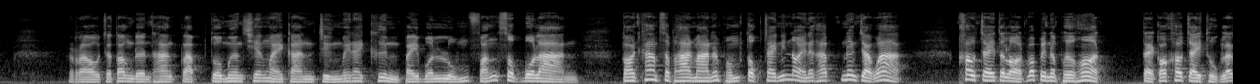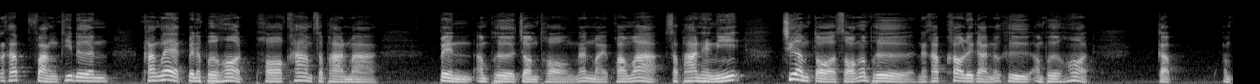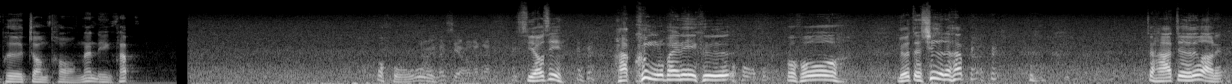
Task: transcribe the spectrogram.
เราจะต้องเดินทางกลับตัวเมืองเชียงใหม่กัน จึงไม่ได้ขึ้นไปบนหลุมฝังศพโบราณ ตอนข้ามสะพานมานั้นผมตกใจนิดหน่อยนะครับ เนื่องจากว่าเข้าใจตลอดว่าเป็นอำเภอฮอด แต่ก็เข้าใจถูกแล้วนะครับ ฝั่งที่เดินครั้งแรกเป็นอำเภอฮอด พอข้ามสะพานมา เป็นอำเภอจอมทอง นั่นหมายความว่าสะพานแห่งนี้เชื่อมต่อสองอำเภอนะครับเข้าด้วยกันก็คืออำเภอฮอด กับอำเภอจอมทองนั่นเองครับ โอ้โห ไม่เสียวกันนะเสียวสิ หักครึ่งลงไปนี่คือ โอ้โห เหลือแต่ชื่อนะครับ จะหาเจอหรือเปล่าเนี่ย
